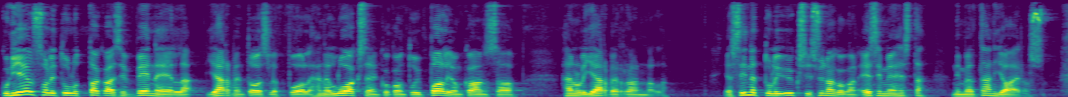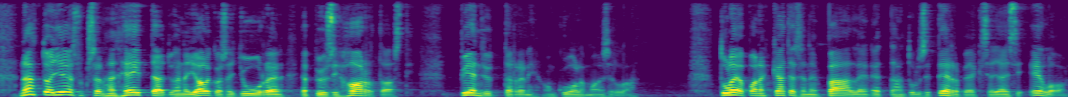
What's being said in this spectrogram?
Kun Jeesus oli tullut takaisin veneellä järven toiselle puolelle, hänen luokseen kokoontui paljon kansaa. Hän oli järven rannalla. ja sinne tuli yksi synagogan esimiehestä nimeltään Jairos. Nähtyä Jeesuksen hän heittäytyi hänen jalkojensa juureen ja pyysi hartaasti. Pieni tyttäreni on kuolemaisillaan. Tule ja pane kätesenen päälleen, että hän tulisi terveeksi ja jäisi eloon.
